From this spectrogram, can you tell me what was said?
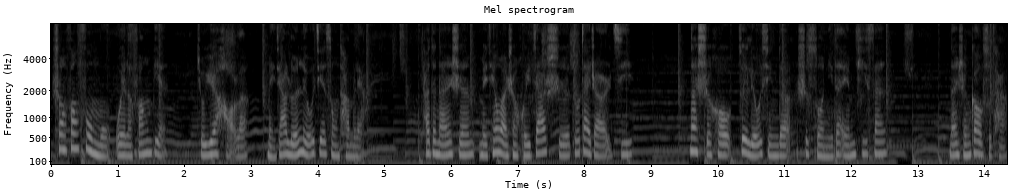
双方父母为了方便，就约好了每家轮流接送他们俩。他的男神每天晚上回家时都戴着耳机，那时候最流行的是索尼的 MP3。男神告诉他，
